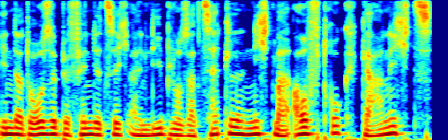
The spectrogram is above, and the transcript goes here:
In der Dose befindet sich ein liebloser Zettel, nicht mal Aufdruck, gar nichts.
